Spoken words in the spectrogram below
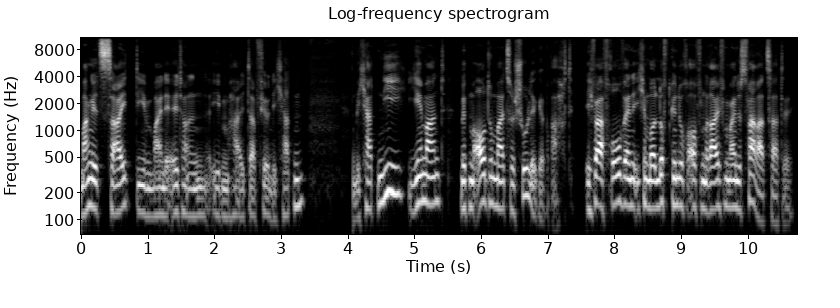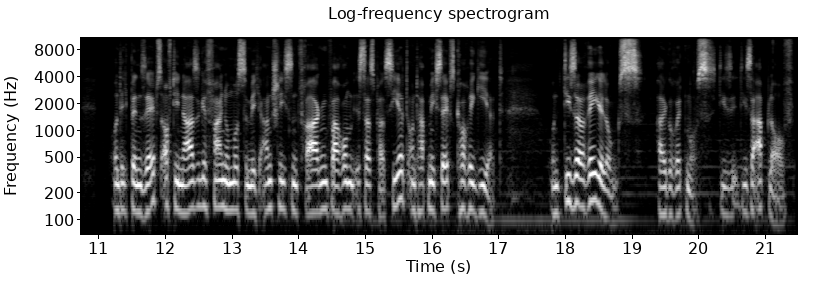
mangels Zeit, die meine Eltern eben halt dafür nicht hatten. Mich hat nie jemand mit dem Auto mal zur Schule gebracht. Ich war froh, wenn ich immer Luft genug auf den Reifen meines Fahrrads hatte. Und ich bin selbst auf die Nase gefallen und musste mich anschließend fragen, warum ist das passiert und habe mich selbst korrigiert. Und dieser Regelungsalgorithmus, diese, dieser Ablauf,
